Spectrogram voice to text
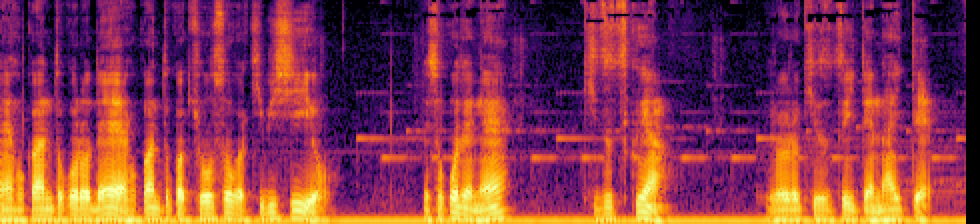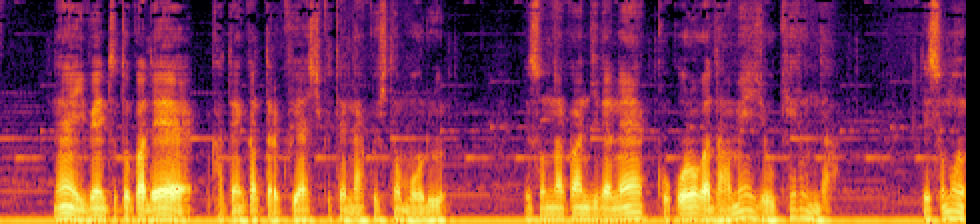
ね他のところで、他のところは競争が厳しいよ。で、そこでね、傷つくやん。いろいろ傷ついて泣いて。ねイベントとかで勝てんかったら悔しくて泣く人もおる。で、そんな感じでね、心がダメージを受けるんだ。で、その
